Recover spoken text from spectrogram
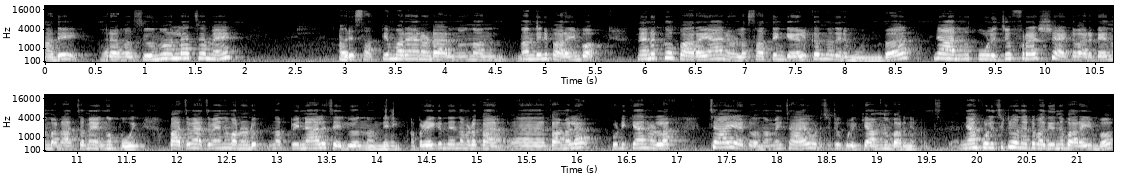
അതെ രഹസ്യമൊന്നും അല്ല അച്ഛമ്മേ. ഒരു സത്യം പറയാനുണ്ടായിരുന്നു നന്ദ- നന്ദിനി പറയുമ്പോൾ നിനക്ക് പറയാനുള്ള സത്യം കേൾക്കുന്നതിന് മുൻപ് ഞാനൊന്ന് കുളിച്ച് ഫ്രഷ് ആയിട്ട് വരട്ടെ എന്ന് പറഞ്ഞ അച്ഛമ്മ എങ്ങ് പോയി. അപ്പം അച്ഛമ്മ അച്ഛമ്മ എന്ന് പറഞ്ഞുകൊണ്ട് പിന്നാലെ ചെല്ലുമെന്ന് നന്ദിനി. അപ്പോഴേക്കും നമ്മുടെ കമല കുടിക്കാനുള്ള ചായ ആയിട്ട് വന്നു. അമ്മ ചായ കുടിച്ചിട്ട് കുളിക്കാമെന്നും പറഞ്ഞു. ഞാൻ കുളിച്ചിട്ട് വന്നിട്ട് മതി എന്ന് പറയുമ്പോൾ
